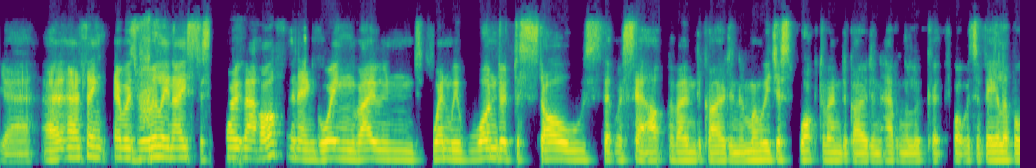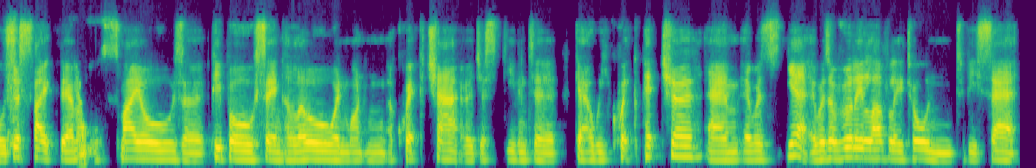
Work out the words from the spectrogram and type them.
Yeah, I, think it was really nice to start that off and then going round when we wandered the stalls that were set up around the garden and when we just walked around the garden having a look at what was available, just like the amount of smiles or people saying hello and wanting a quick chat or just even to get a wee quick picture. Um, it was, yeah, it was a really lovely tone to be set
